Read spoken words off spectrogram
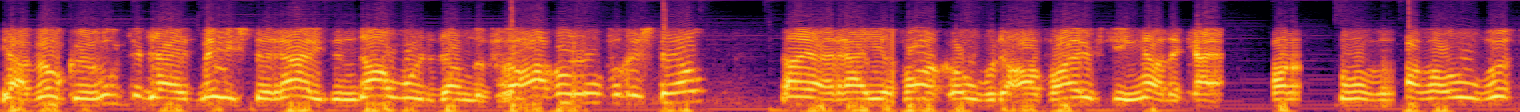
ja, welke route jij het meeste rijdt. En daar worden dan de vragen over gesteld. Nou ja, rij je vaak over de A15, nou dan krijg je vragen over.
